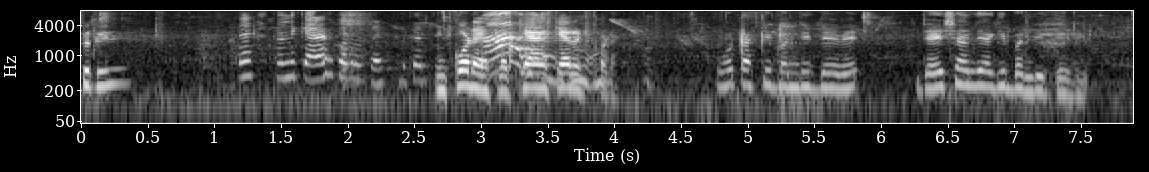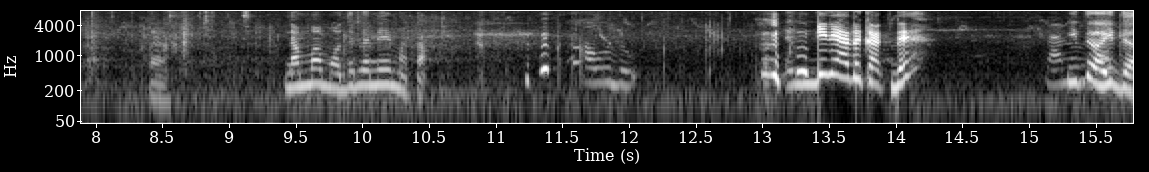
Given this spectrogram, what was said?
ಸರಿ ಕ್ಯಾರೆಟ್ ಕೊಡ್ಬೇಕು. ಕೊಡೆ ಕ್ಯಾರೆಟ್ ಕೊಡೆ. ಓಟ್ ಹಾಕಿ ಬಂದಿದ್ದೇವೆ ಜಯಶಾಲಿಯಾಗಿ ಬಂದಿದ್ದೇವೆ. ನಮ್ಮ ಮೊದಲನೇ ಮತ. ಹೌದು. ನೀನು ಅದಕ್ಕೆ ಹಾಕ್ದೆ? ಇದು ಇದು.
